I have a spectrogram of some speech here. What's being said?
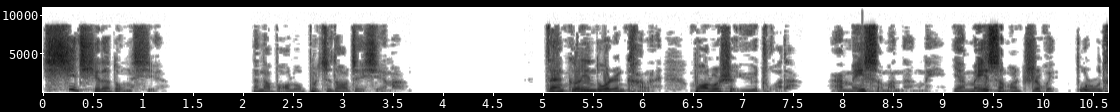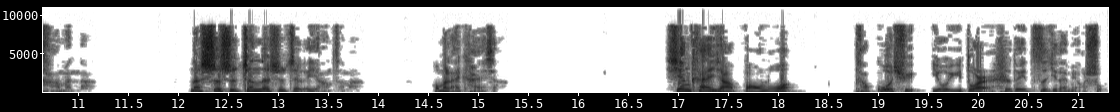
稀奇的东西，难道保罗不知道这些吗？在哥林多人看来，保罗是愚拙的啊，没什么能力，也没什么智慧，不如他们呢。那事实真的是这个样子吗？我们来看一下，先看一下保罗，他过去有一段是对自己的描述，《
